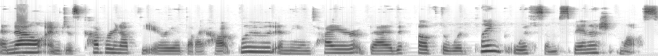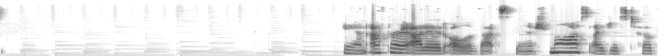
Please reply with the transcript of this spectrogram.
And now I'm just covering up the area that I hot glued and the entire bed of the wood plank with some Spanish moss. And after I added all of that Spanish moss, I just took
